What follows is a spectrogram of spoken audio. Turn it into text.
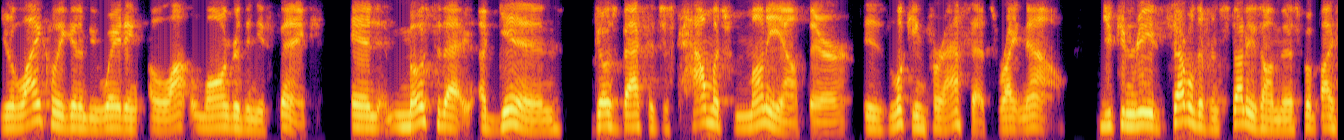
you're likely going to be waiting a lot longer than you think. And most of that, again, goes back to just how much money out there is looking for assets right now. You can read several different studies on this, but by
